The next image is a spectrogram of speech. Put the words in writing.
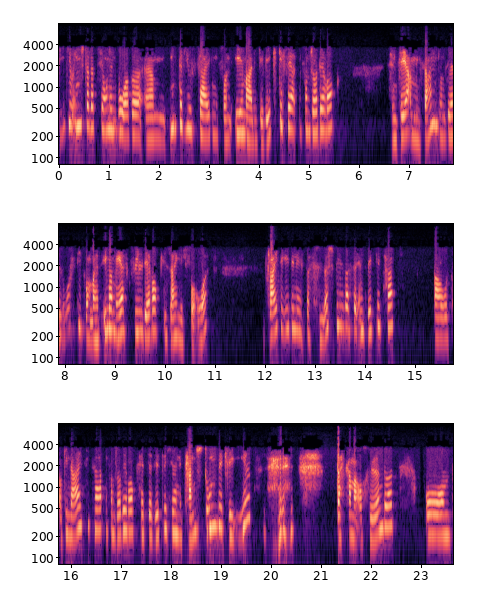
Videoinstallationen, wo aber ähm, Interviews zeigen von ehemaligen Weggefährten von Jode Rock. Sie sind sehr amüsant und sehr lustig und man hat immer mehr das Gefühl, der Rock ist eigentlich vor Ort zweite Ebene ist das Hörspiel, was er entwickelt hat. Aus Originalzitaten von Jody Rock hätte er wirklich eine Tanzstunde kreiert. das kann man auch hören dort. Und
